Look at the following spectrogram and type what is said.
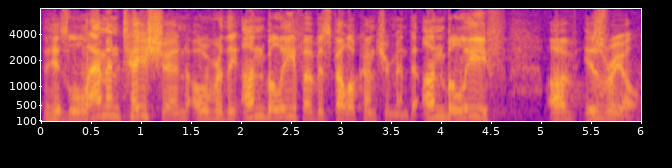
the, his lamentation over the unbelief of his fellow countrymen, the unbelief of Israel.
